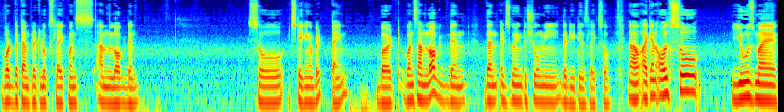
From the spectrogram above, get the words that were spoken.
what the template looks like once I'm logged in so it's taking a bit time but once I'm logged in then it's going to show me the details like so. Now I can also use my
